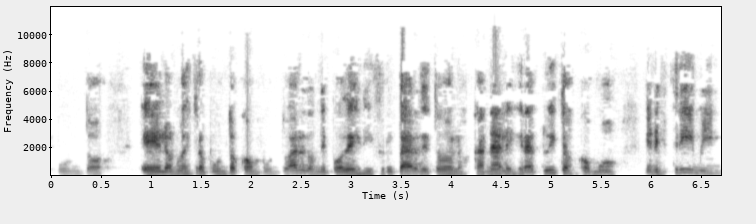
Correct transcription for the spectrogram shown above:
www.lonuestro.com.ar, donde podés disfrutar de todos los canales gratuitos como en streaming.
